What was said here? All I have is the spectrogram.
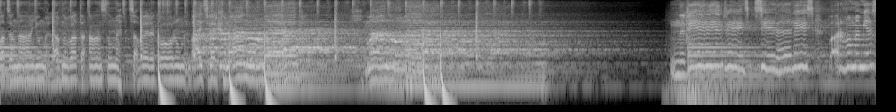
Աստվածը նայում է, լավն ու վատը անցնում է, ծավերը կորում են, բայց վերքը մանում է, մանում է Ներիրից, սիրելիս, վարվում եմ ես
